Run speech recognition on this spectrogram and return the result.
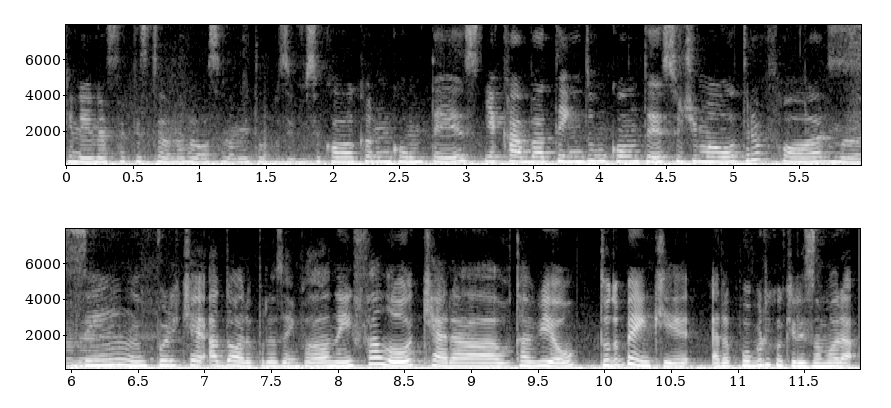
que nem nessa questão do relacionamento abusivo, você coloca num contexto e acaba tendo um contexto de uma outra forma, né? Sim, porque a Dora, por exemplo, ela nem falou que era o Tavião. Tudo bem que era público que eles namoraram,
